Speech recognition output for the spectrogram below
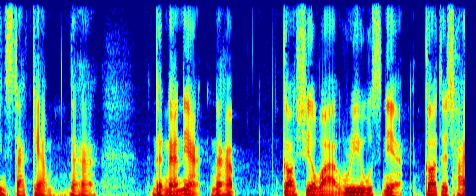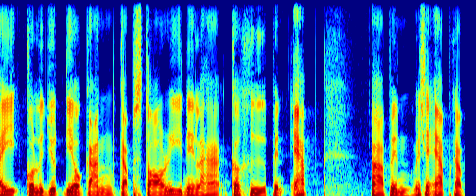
Instagram นะฮะดังนั้นเนี่ยนะครับก็เชื่อว่า Reels เนี่ยก็จะใช้กลยุทธ์เดียวกันกับ Story นี่แหละฮะก็คือเป็นแอปอ่าเป็นไม่ใช่แอปครับ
